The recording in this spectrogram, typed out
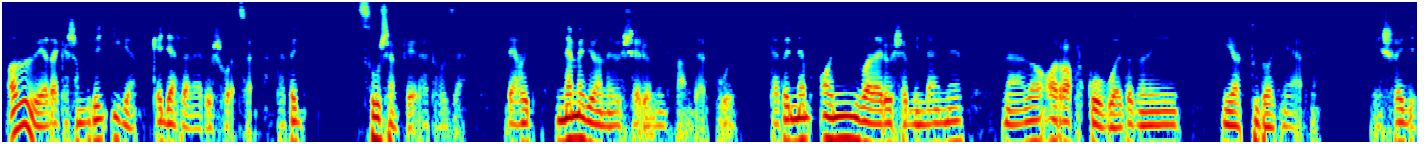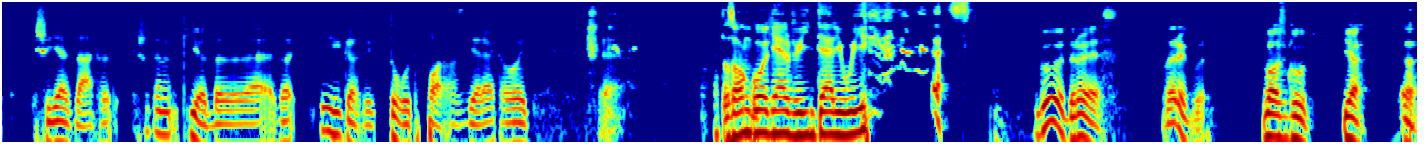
az az érdekes amúgy, hogy igen, kegyetlen erős volt Szagán, tehát hogy szó sem férhet hozzá, de hogy nem egy olyan ős erő, mint Van Der Poel. Tehát, hogy nem annyival erősebb mindennél, nála a Rafkó volt az, ami miatt tudott nyerni. És hogy és így ez látszott, és utána kijött belőle ez a igazi tót parasz gyerek, ahogy... Eh, hát az angol nyelvű interjúi. good race. Very good. Was good. Yeah. Uh.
